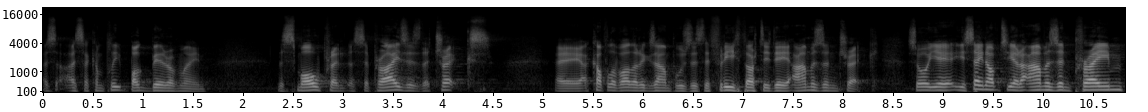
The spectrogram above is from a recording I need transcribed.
It's, it's a complete bugbear of mine. The small print, the surprises, the tricks. Uh, a couple of other examples is the free 30 day Amazon trick. So you, you sign up to your Amazon Prime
